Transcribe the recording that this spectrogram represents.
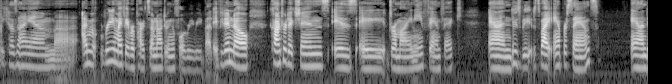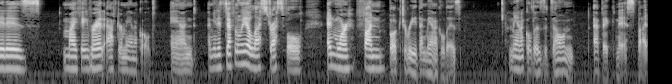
because I am uh, I'm reading my favorite part, so I'm not doing a full reread. But if you didn't know, Contradictions is a Dramione fanfic, and it's by Ampersands, and it is my favorite after Manacled. And I mean, it's definitely a less stressful and more fun book to read than Manacled is. Manacled is its own epicness, but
